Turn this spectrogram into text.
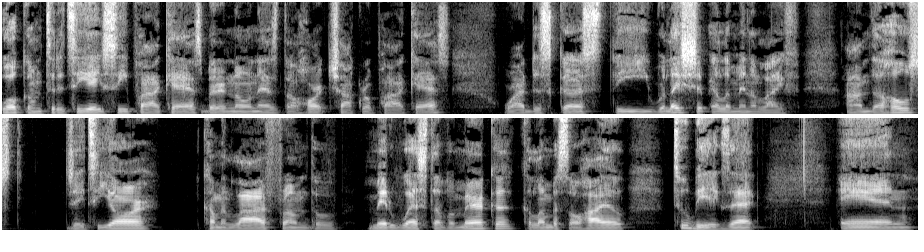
Welcome to the THC podcast, better known as the Heart Chakra podcast, where I discuss the relationship element of life. I'm the host, JTR, coming live from the Midwest of America, Columbus, Ohio, to be exact. And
